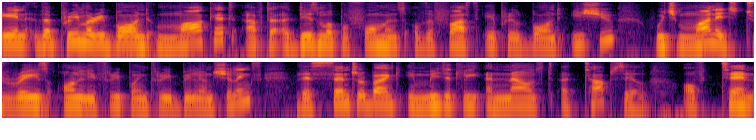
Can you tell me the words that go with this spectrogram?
In the primary bond market, after a dismal performance of the first April bond issue, which managed to raise only 3.3 billion shillings, the central bank immediately announced a tap sale of 10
